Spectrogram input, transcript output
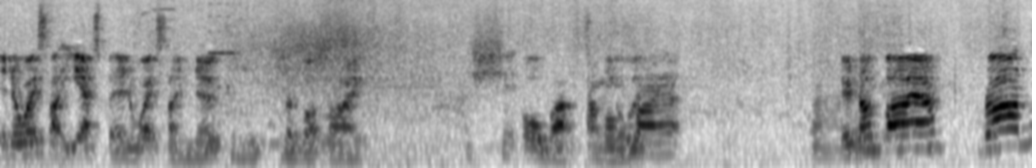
In a way, it's like yes, but in a way, it's like no because I've got like Shit. all that to I'm on with. fire. Uh, You're on fire! Run!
